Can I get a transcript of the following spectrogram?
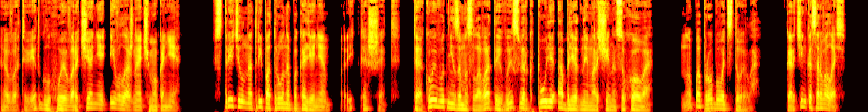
В ответ глухое ворчание и влажное чмоканье. Встретил на три патрона по коленям. Рикошет. Такой вот незамысловатый высверк пули о бледные морщины сухого. Но попробовать стоило. Картинка сорвалась.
